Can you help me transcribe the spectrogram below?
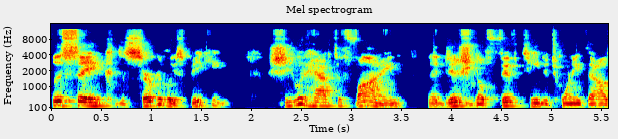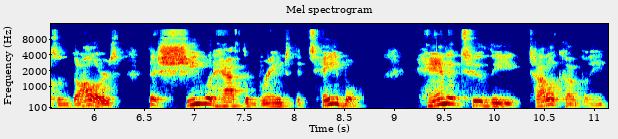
let's say conservatively speaking, she would have to find an additional fifteen to twenty thousand dollars that she would have to bring to the table, hand it to the title company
